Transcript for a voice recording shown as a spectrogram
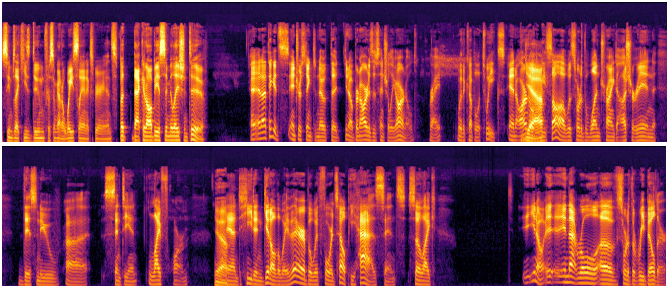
Seems like he's doomed for some kind of wasteland experience. But that could all be a simulation too. And I think it's interesting to note that, you know, Bernard is essentially Arnold, right? With a couple of tweaks. And Arnold yeah. we saw was sort of the one trying to usher in this new uh, sentient life form. Yeah. And he didn't get all the way there, but with Ford's help, he has since. So, like, you know, in that role of sort of the rebuilder,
